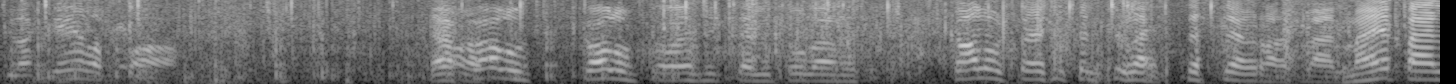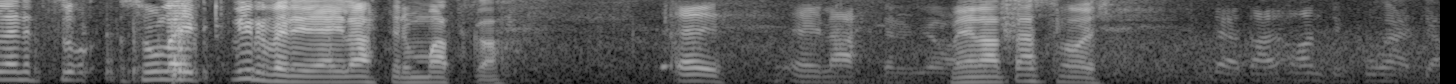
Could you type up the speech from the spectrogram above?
kyllä kelpaa. Tää kalust, kalustoesittely tulee, mutta Kalusto esittely tulee sitten seuraavassa välissä. mä epäilen, että su, sulle ei, virveli ei lähtenyt matkaan. Ei, ei lähtenyt joo. Meillä on tässä ois. Sieltä Antin puheet ja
